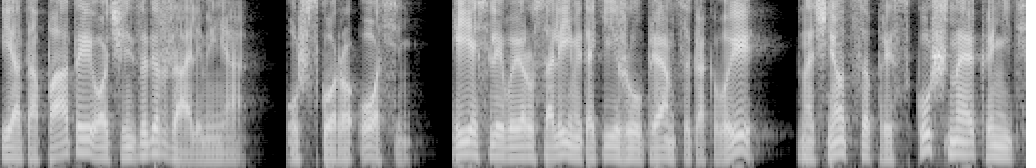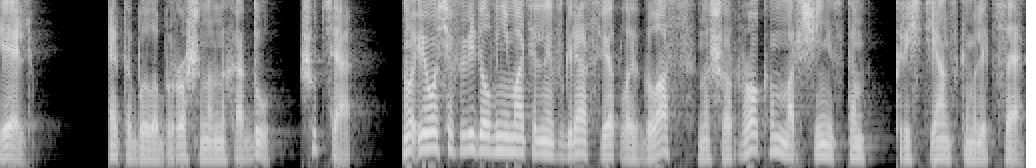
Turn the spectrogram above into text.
иотопатой очень задержали меня. Уж скоро осень. И если в Иерусалиме такие же упрямцы, как вы, начнется прескучная канитель». Это было брошено на ходу, шутя. Но Иосиф видел внимательный взгляд светлых глаз на широком морщинистом крестьянском лице.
